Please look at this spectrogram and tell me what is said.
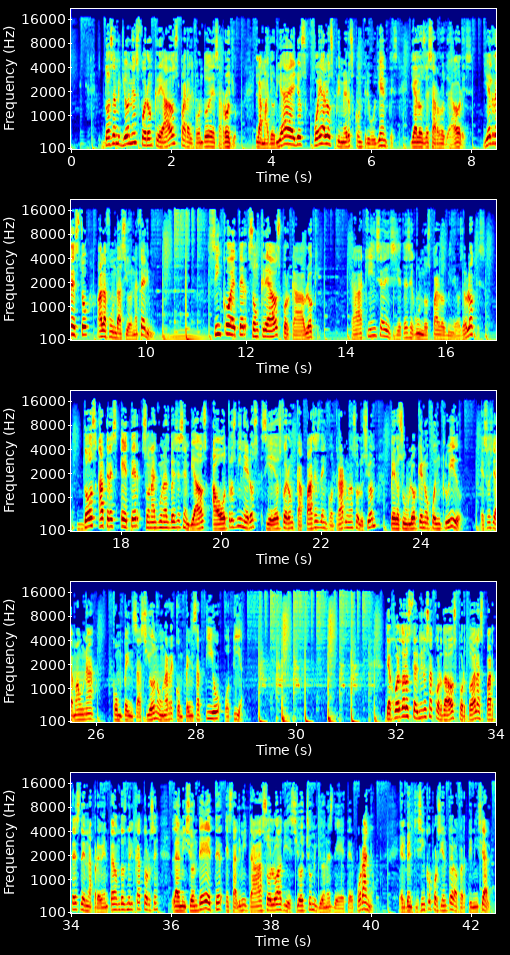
12 millones fueron creados para el Fondo de Desarrollo. La mayoría de ellos fue a los primeros contribuyentes y a los desarrolladores, y el resto a la Fundación Ethereum. 5 Ether son creados por cada bloque, cada 15 a 17 segundos para los mineros de bloques. 2 a 3 Ether son algunas veces enviados a otros mineros si ellos fueron capaces de encontrar una solución, pero su bloque no fue incluido. Eso se llama una compensación o una recompensa tío o tía. De acuerdo a los términos acordados por todas las partes en la preventa de 2014, la emisión de Ether está limitada solo a 18 millones de Ether por año, el 25% de la oferta inicial.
